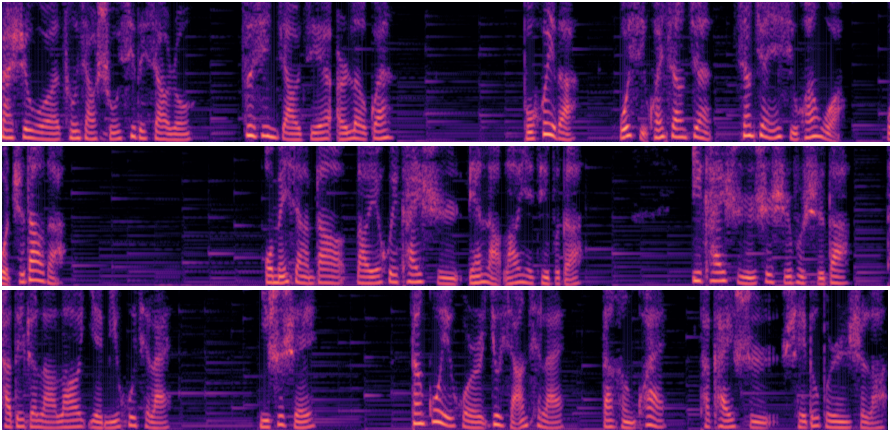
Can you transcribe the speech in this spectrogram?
那是我从小熟悉的笑容，自信、皎洁而乐观。不会的，我喜欢香卷，香卷也喜欢我，我知道的。我没想到老爷会开始连姥姥也记不得。一开始是时不时的，他对着姥姥也迷糊起来。你是谁？但过一会儿又想起来，但很快他开始谁都不认识了。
